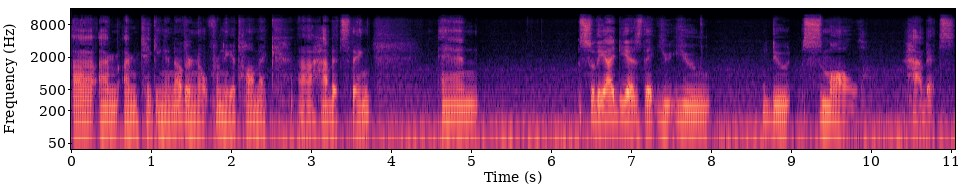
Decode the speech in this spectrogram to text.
uh, I'm I'm taking another note from the atomic uh, habits thing, and so the idea is that you you do small habits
